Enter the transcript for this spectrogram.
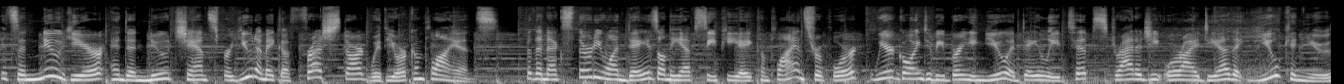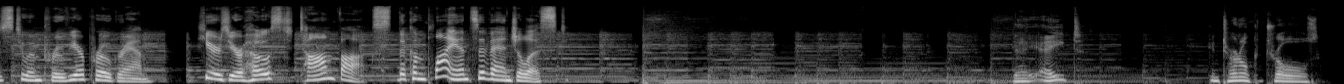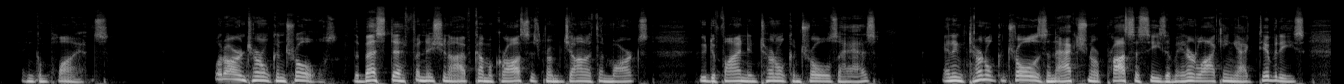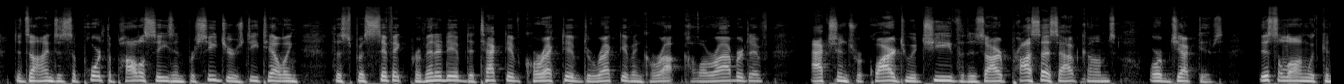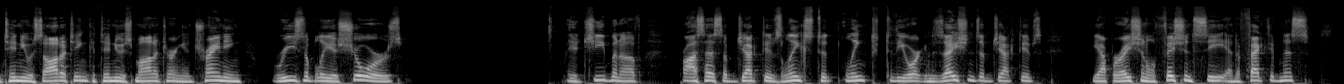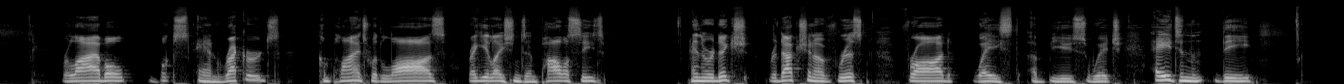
It's a new year and a new chance for you to make a fresh start with your compliance. For the next 31 days on the FCPA Compliance Report, we're going to be bringing you a daily tip, strategy, or idea that you can use to improve your program. Here's your host, Tom Fox, the Compliance Evangelist. Day 8 Internal Controls and Compliance. What are internal controls? The best definition I've come across is from Jonathan Marks, who defined internal controls as an internal control is an action or processes of interlocking activities designed to support the policies and procedures detailing the specific preventative, detective, corrective, directive, and collaborative actions required to achieve the desired process outcomes or objectives. This, along with continuous auditing, continuous monitoring, and training, reasonably assures the achievement of process objectives links to, linked to the organization's objectives, the operational efficiency and effectiveness, reliable books and records, compliance with laws, regulations, and policies, and the reduction, reduction of risk, fraud, waste, abuse, which aids in the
